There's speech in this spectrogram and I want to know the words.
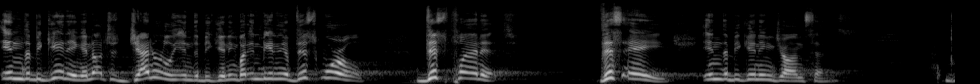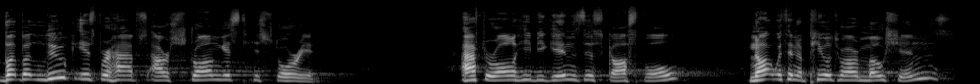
in the beginning, and not just generally in the beginning, but in the beginning of this world, this planet, this age. In the beginning, John says. But, but Luke is perhaps our strongest historian. After all, he begins this gospel not with an appeal to our emotions,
